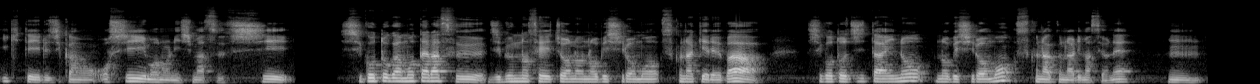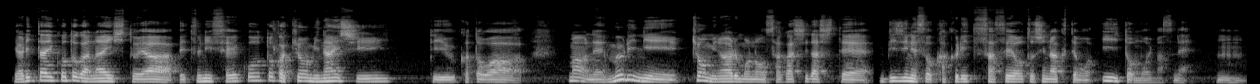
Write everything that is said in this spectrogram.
生きている時間を惜しいものにしますし仕事がもたらす自分の成長の伸びしろも少なければ仕事自体の伸びしろも少なくなりますよね。うん。やりたいことがない人や別に成功とか興味ないしっていう方はまあね無理に興味のあるものを探し出してビジネスを確立させようとしなくてもいいと思いますね。うん。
